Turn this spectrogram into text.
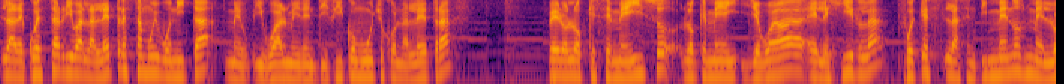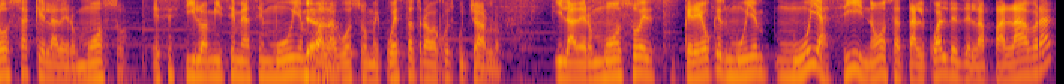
la de Cuesta Arriba, la letra está muy bonita, me, igual me identifico mucho con la letra, pero lo que se me hizo, lo que me llevó a elegirla fue que la sentí menos melosa que la de Hermoso. Ese estilo a mí se me hace muy empalagoso, me cuesta trabajo escucharlo. Y la de Hermoso es, creo que es muy, muy así, ¿no? O sea, tal cual desde la palabra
